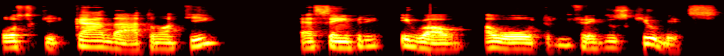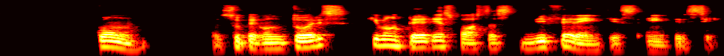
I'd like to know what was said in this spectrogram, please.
posto que cada átomo aqui é sempre igual ao outro, diferente dos qubits, com supercondutores que vão ter respostas diferentes entre si.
